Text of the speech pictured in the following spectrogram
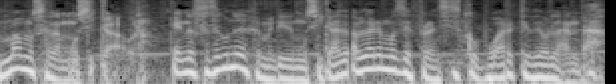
Vamos a la música ahora. En nuestra segunda efeméride musical hablaremos de Francisco Buarque de Holanda,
